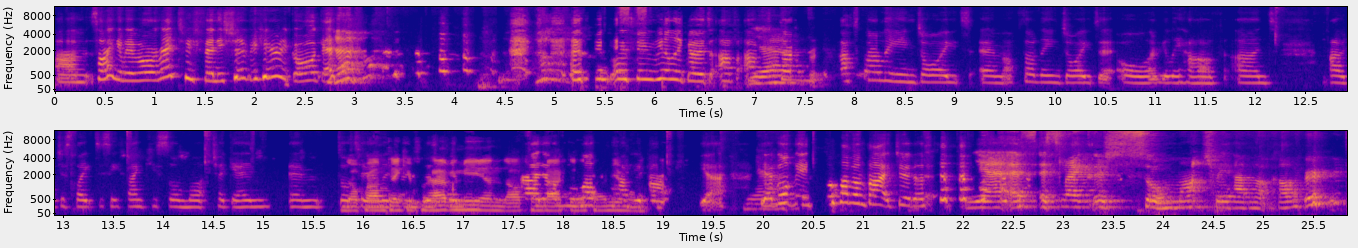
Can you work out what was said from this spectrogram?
Um, so anyway, we were meant to be finishing, but here we go again. it's been it's been really good. I've I've, Yeah. thoroughly, I've thoroughly enjoyed um I've thoroughly enjoyed it all. I really have, and I would just like to say thank you so much again. Um, No problem. Thank you for having me, and I'll come And I back would love anytime to you have you back. Yeah, yeah, yeah. we'll be we'll have him back, Judith. yeah, it's, it's like there's so much we have not covered.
